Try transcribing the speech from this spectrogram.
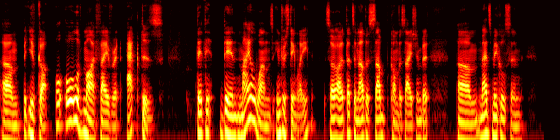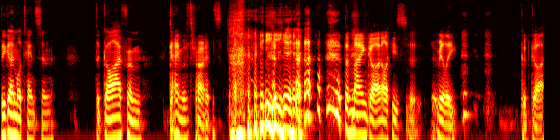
Um, but you've got all, all of my favourite actors. They're, they're, they're male ones, interestingly. So I, that's another sub conversation. But um, Mads Mikkelsen, Viggo Mortensen, the guy from Game of Thrones, yeah. the main guy, like he's really good guy.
